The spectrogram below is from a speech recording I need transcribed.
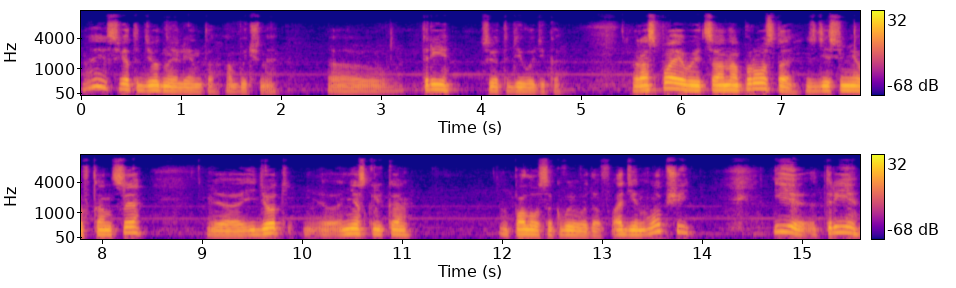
Ну и светодиодная лента обычная. Э, три светодиодика. Распаивается она просто. Здесь у нее в конце э, идет э, несколько полосок выводов. Один общий и три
